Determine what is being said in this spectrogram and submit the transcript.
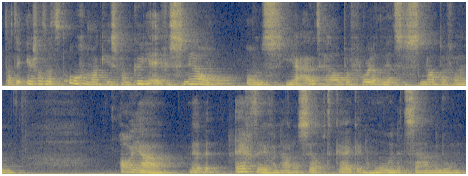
dat er eerst altijd het ongemak is van kun je even snel ons hieruit helpen voordat mensen snappen van, oh ja, we hebben echt even naar onszelf te kijken en hoe we het samen doen.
